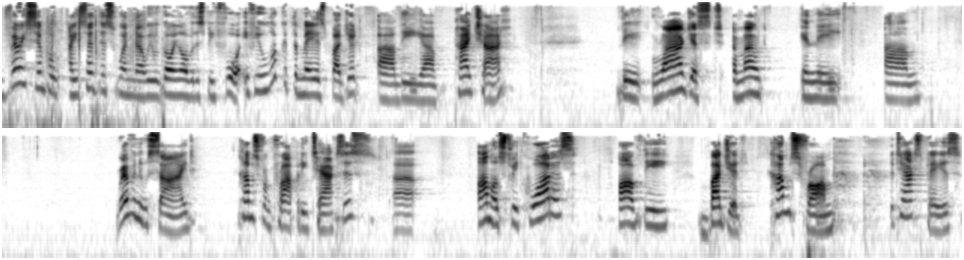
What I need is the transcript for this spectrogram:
very simple, I said this when uh, we were going over this before. If you look at the mayor's budget, uh, the uh, pie chart, the largest amount in the um, revenue side comes from property taxes. Uh, almost three quarters of the budget comes from the taxpayers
